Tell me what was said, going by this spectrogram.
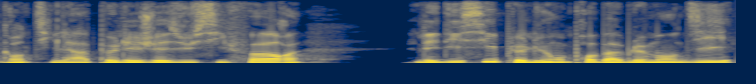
Quand il a appelé Jésus si fort, les disciples lui ont probablement dit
